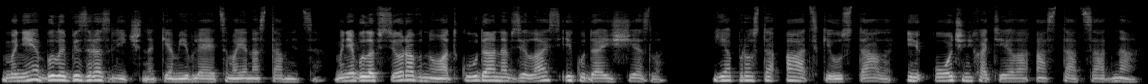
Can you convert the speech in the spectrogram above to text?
Мне было безразлично, кем является моя наставница. Мне было все равно, откуда она взялась и куда исчезла. Я просто адски устала и очень хотела остаться одна.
